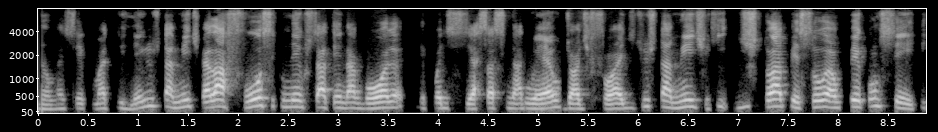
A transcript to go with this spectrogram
não. Vai ser com uma atriz negra justamente justamente pela força que o negro está tendo agora, depois de ser assassinado o El, George Floyd, justamente que destrói a pessoa ao preconceito. E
